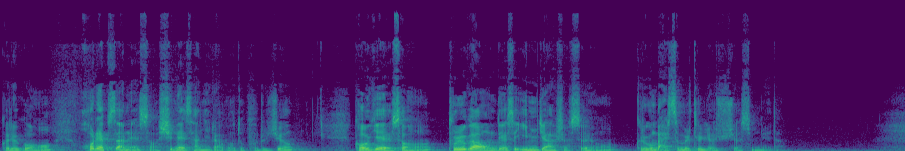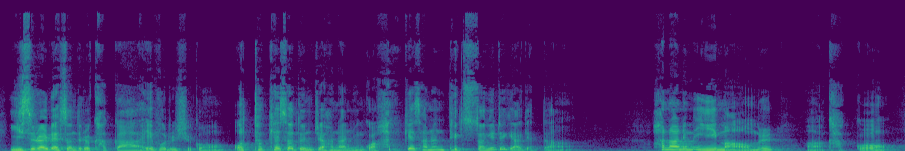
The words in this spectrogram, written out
그리고 호렙산에서 신의 산이라고도 부르죠. 거기에서 불 가운데에서 임재하셨어요. 그리고 말씀을 들려주셨습니다. 이스라엘 백성들을 가까이 부르시고 어떻게 해서든지 하나님과 함께 사는 백성이 되게 하겠다. 하나님은 이 마음을 아, 갖고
